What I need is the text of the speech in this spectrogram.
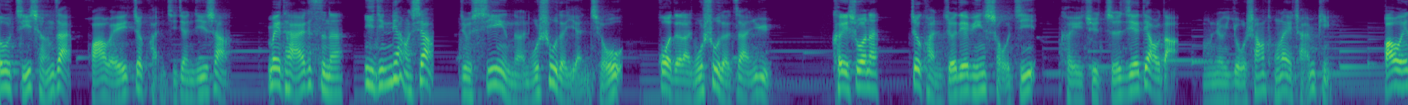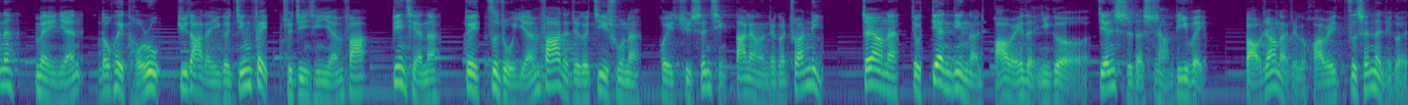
都集成在华为这款旗舰机上。Mate X 呢一经亮相，就吸引了无数的眼球，获得了无数的赞誉。可以说呢，这款折叠屏手机可以去直接吊打我们这个友商同类产品。华为呢，每年都会投入巨大的一个经费去进行研发，并且呢，对自主研发的这个技术呢，会去申请大量的这个专利，这样呢，就奠定了华为的一个坚实的市场地位，保障了这个华为自身的这个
